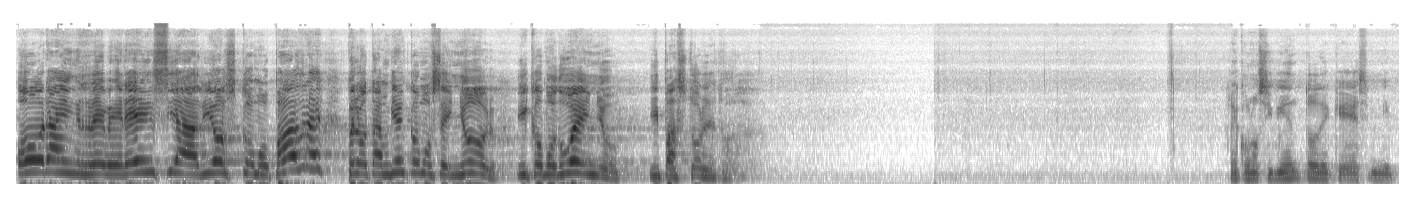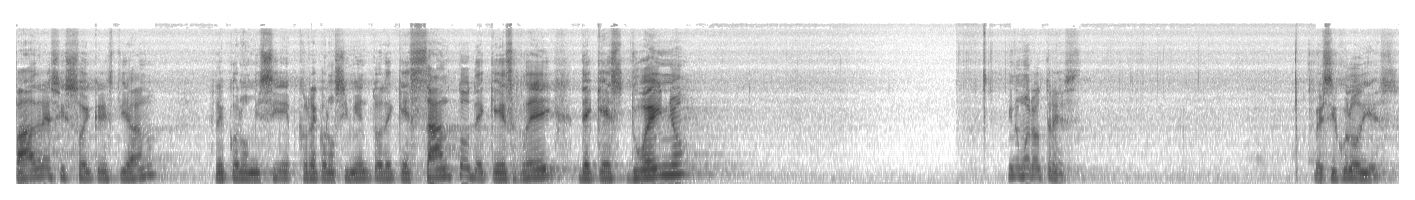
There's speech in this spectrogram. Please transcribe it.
ora en reverencia a Dios como Padre, pero también como Señor y como dueño y pastor de todo. reconocimiento de que es mi Padre si soy cristiano, reconocimiento de que es santo, de que es rey, de que es dueño. Y número tres, versículo 10.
